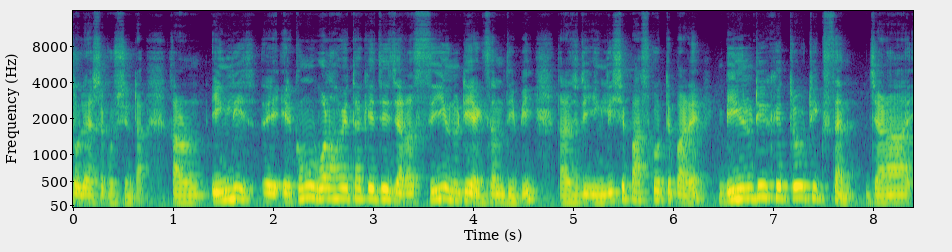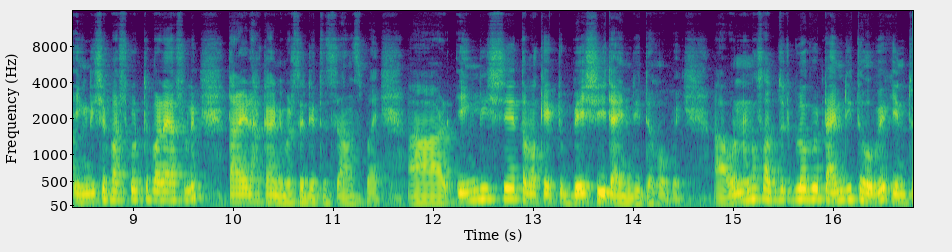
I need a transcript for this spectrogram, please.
চলে আসে কোশ্চেনটা কারণ ইংলিশ এরকমও বলা হয়ে থাকে যে যারা সি ইউনিটে এক্সাম দিবি, তারা যদি ইংলিশে পাস করতে পারে বি ইউনিটির ক্ষেত্রেও ঠিক সেম যারা ইংলিশে পাস করতে পারে আসলে তারাই ঢাকা ইউনিভার্সিটিতে চান্স পায়। আর ইংলিশে তোমাকে একটু বেশি টাইম দিতে হবে। অন্যান্য সাবজেক্টগুলোকেও টাইম দিতে হবে, কিন্তু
